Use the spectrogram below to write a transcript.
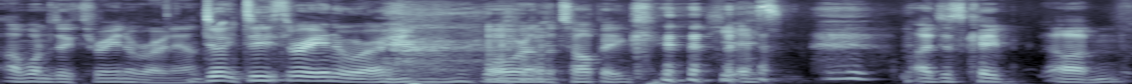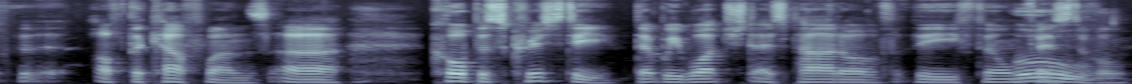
I want to do three in a row now. Do do three in a row. While we're on the topic. yes. I just keep um, off the cuff ones. Uh, Corpus Christi that we watched as part of the film Ooh. festival.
